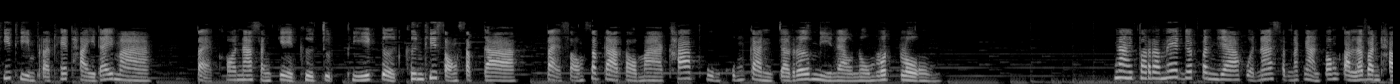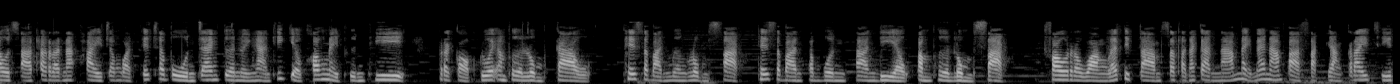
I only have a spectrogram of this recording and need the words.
ที่ทีมประเทศไทยได้มา แต่ข้อน่าสังเกตคือจุด peak เกิดขึ้นที่ 2 สัปดาห์ แต่สองสัปดาห์ต่อมาค่าภูมิคุ้มกันจะเริ่มมีแนวโน้มลดลง นายปรเมศยศปัญญาหัวหน้าสำนักงานป้องกันและบรรเทาสาธารณภัยจังหวัดเพชรบูรณ์แจ้งเตือนหน่วยงานที่เกี่ยวข้องในพื้นที่ ประกอบด้วยอำเภอหล่มเก่า เทศบาลเมืองหล่มสัก เทศบาลตำบลตาลเดียวอำเภอหล่มสัก เฝ้าระวังและติดตามสถานการณ์น้ำในแม่น้ำป่าสักอย่างใกล้ชิด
